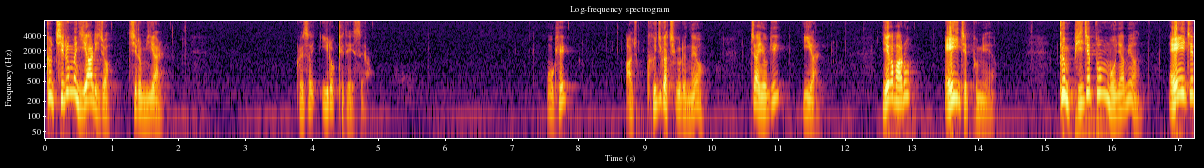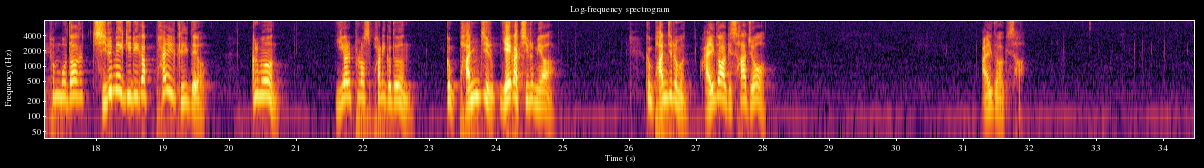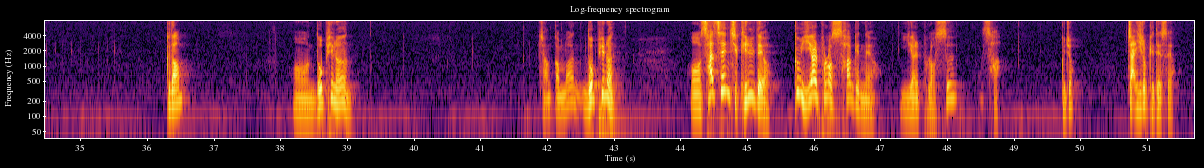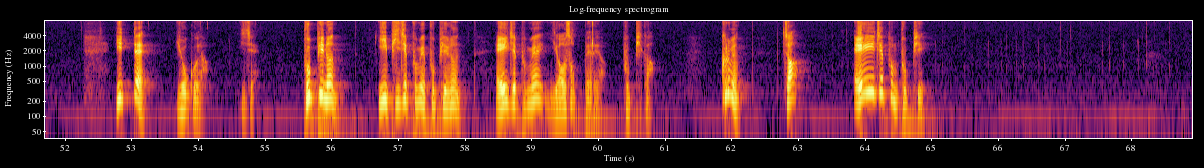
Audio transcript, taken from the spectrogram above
그럼 지름은 2R이죠. 지름 2R. 그래서 이렇게 돼 있어요. 오케이? 아주 그지같이 그렸네요. 자, 여기 2R. 얘가 바로 A 제품이에요. 그럼 B 제품은 뭐냐면 A 제품보다 지름의 길이가 8 길대요. 그러면 2R 플러스 8이거든. 그럼 반지름, 얘가 지름이야. 그럼 반지름은 R 더하기 4죠. R 더하기 4. 그 다음 어, 높이는 잠깐만 높이는 어, 4cm 길대요. 그럼 2R 플러스 4겠네요. 2R 플러스 4. 그죠? 자, 이렇게 됐어요. 이때 요거야. 이제 부피는 이 B 제품의 부피는 A 제품의 6배래요. 부피가. 그러면 자, A 제품 부피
